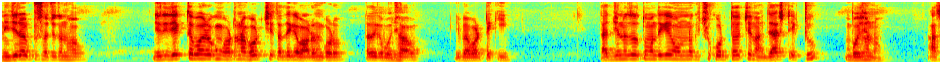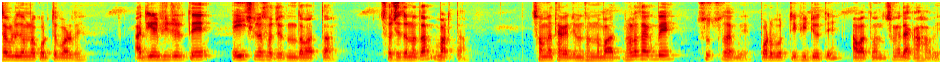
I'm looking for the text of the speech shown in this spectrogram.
নিজেরাও একটু সচেতন হও। যদি দেখতে পাও এরকম ঘটনা ঘটছে, তাদেরকে বারণ করো, তাদেরকে বোঝাও যে ব্যাপারটা কী। তার জন্য তো তোমাদেরকে অন্য কিছু করতে হচ্ছে না জাস্ট একটু বোঝানো। আশা করি তোমরা করতে পারবে। আজকের ভিডিওতে এই ছিল সচেতনতা বার্তা সচেতনতা বার্তা। সঙ্গে থাকার জন্য ধন্যবাদ। ভালো থাকবে, সুস্থ থাকবে। পরবর্তী ভিডিওতে আবার তোমাদের সঙ্গে দেখা হবে।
